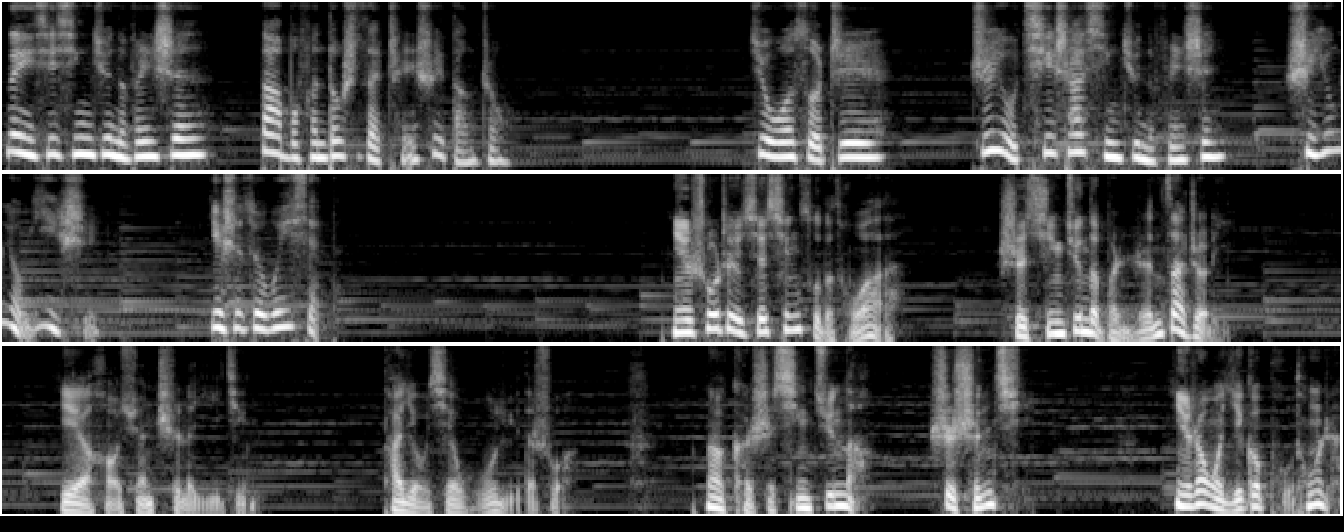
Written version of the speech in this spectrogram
那些星君的分身大部分都是在沉睡当中。据我所知，只有七杀星君的分身是拥有意识，也是最危险的。你说这些星宿的图案，是星君的本人在这里？叶浩轩吃了一惊，他有些无语的说：“那可是星君呐，是神奇，你让我一个普通人，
